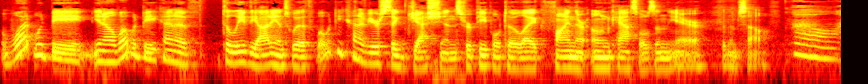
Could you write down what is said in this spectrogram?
What would be, you know, what would be kind of to leave the audience with? What would be kind of your suggestions for people to like find their own castles in the air for themselves? Oh,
